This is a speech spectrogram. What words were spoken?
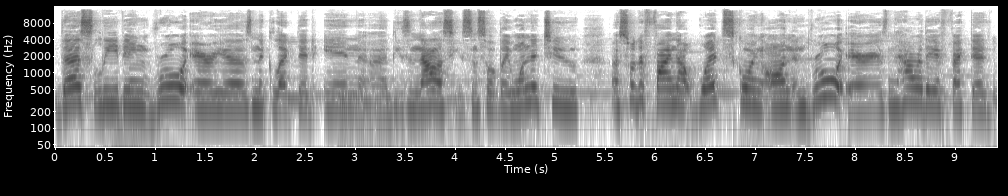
thus leaving rural areas neglected in uh, these analyses. And so they wanted to uh, sort of find out what's going on in rural areas and how are they affected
